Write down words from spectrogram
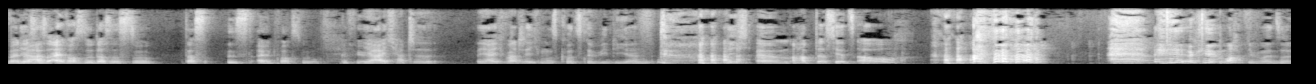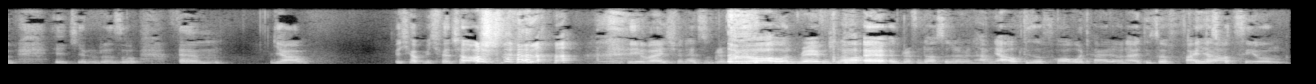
Weil das ja. ist einfach so, das ist so, das ist einfach so gefühlt. Ja, ich hatte, ja, ich warte, ich muss kurz revidieren. ich ähm, habe das jetzt auch. okay, mach dir mal so ein Häkchen oder so. Ähm, ja, ich habe mich vertauscht. nee, weil ich finde halt so Gryffindor und Ravenclaw, äh, Gryffindor und Slytherin haben ja auch diese Vorurteile und halt diese Feindesbeziehung. Ja.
